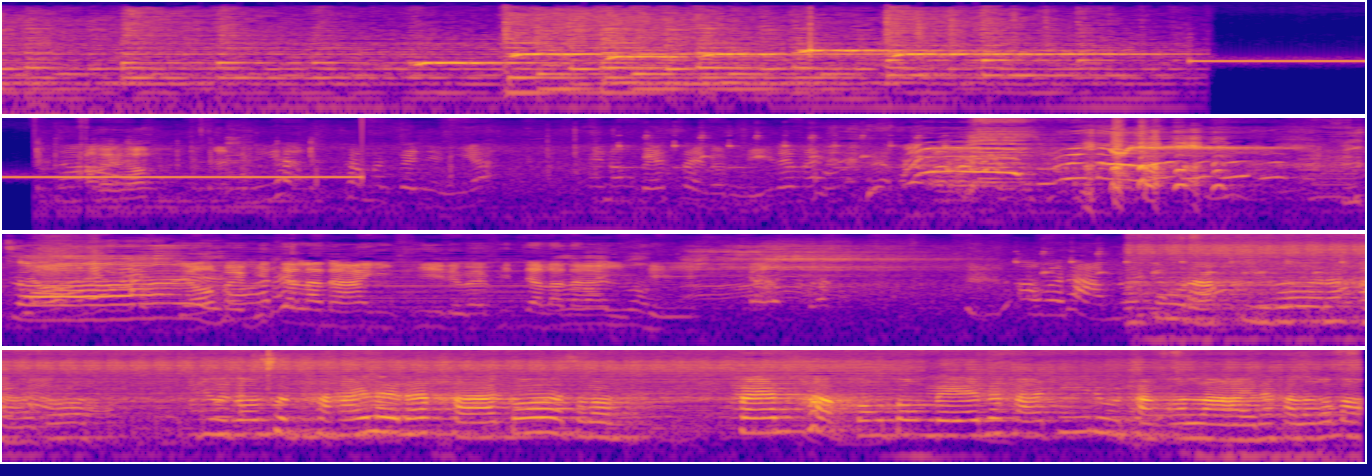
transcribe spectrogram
ว น้องเบสใส่แบบนี้ได้ไหมพี่จอยเดี๋ยวไปพิจารณาอีกทีเดี๋ยวไปพิจารณาอีกที เอามาถามด้วยคู่รักฟีเวอร์นะคะ ก็อยู่จนสุดท้ายเลยนะคะ ก็สำหรับแฟนคลับตรงตรงเมสนะคะ ที่ดูทางออนไลน์นะคะ แล้วก็มา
